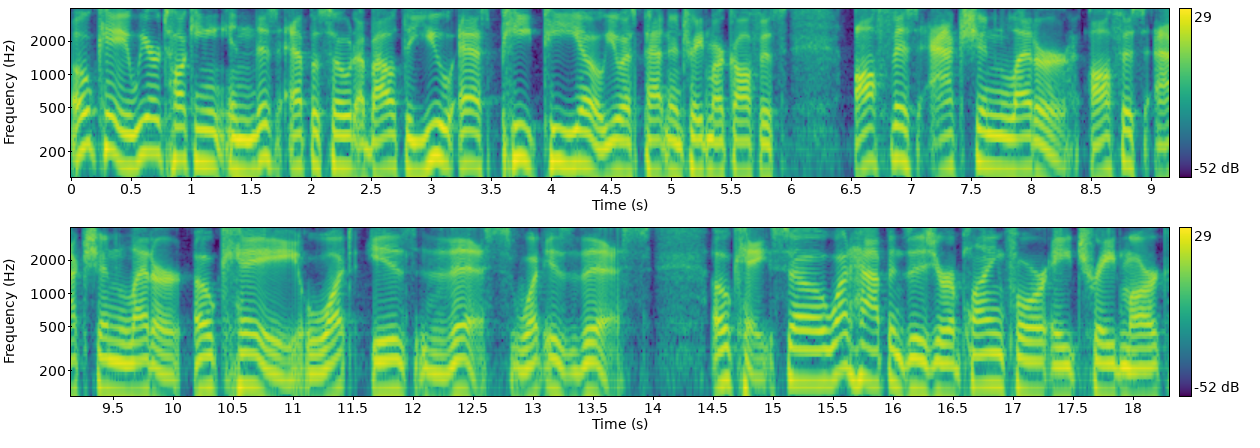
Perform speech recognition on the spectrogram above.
Okay, we are talking in this episode about the USPTO, U.S. Patent and Trademark Office. Office action letter. Office action letter. Okay, what is this? What is this? Okay, so what happens is you're applying for a trademark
